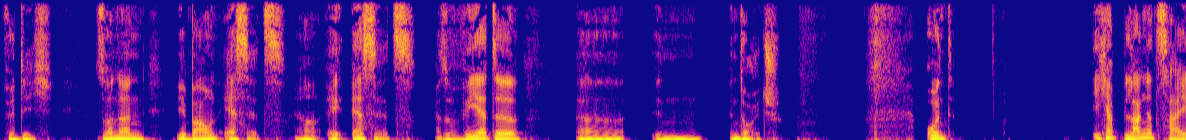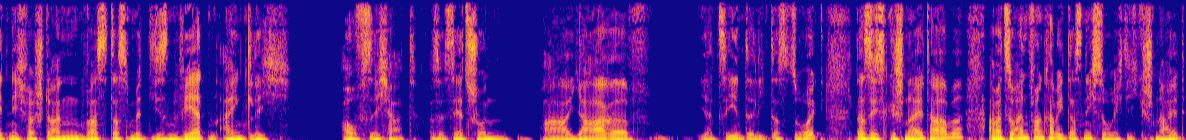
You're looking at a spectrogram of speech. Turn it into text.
für dich, sondern wir bauen Assets, ja, Assets, also Werte äh, in, in Deutsch. Und ich habe lange Zeit nicht verstanden, was das mit diesen Werten eigentlich auf sich hat. Also es ist jetzt schon ein paar Jahre, Jahrzehnte liegt das zurück, dass ich es geschnallt habe. Aber zu Anfang habe ich das nicht so richtig geschnallt,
